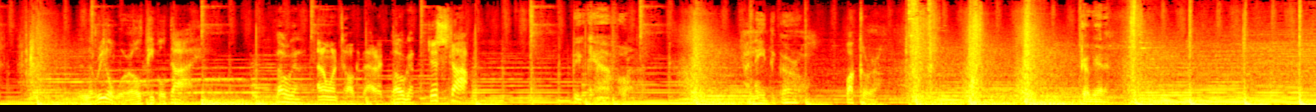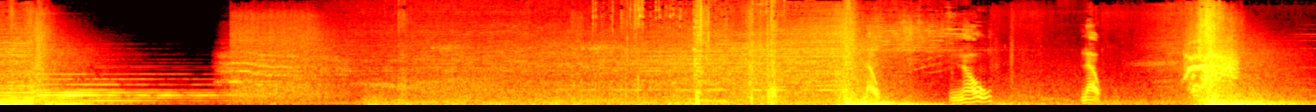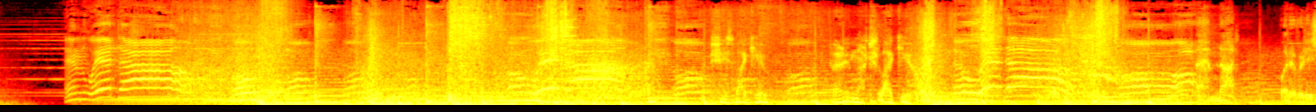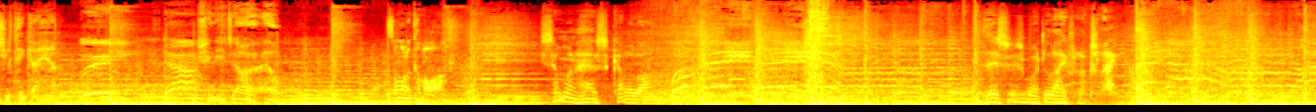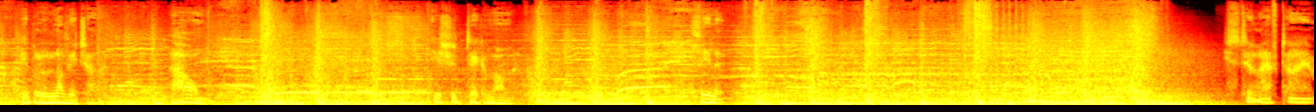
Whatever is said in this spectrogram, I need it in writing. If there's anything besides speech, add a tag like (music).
In the real world, people die. Logan, I don't want to talk about it. Logan, Just stop. be careful. I need the girl. What girl? Go get her. No. No. No. Like you. I am not whatever it is you think I am. She needs our help. Someone will come along. Someone has come along. This is what life looks like. People who love each other. A home. You should take a moment. Feel it. You still have time.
